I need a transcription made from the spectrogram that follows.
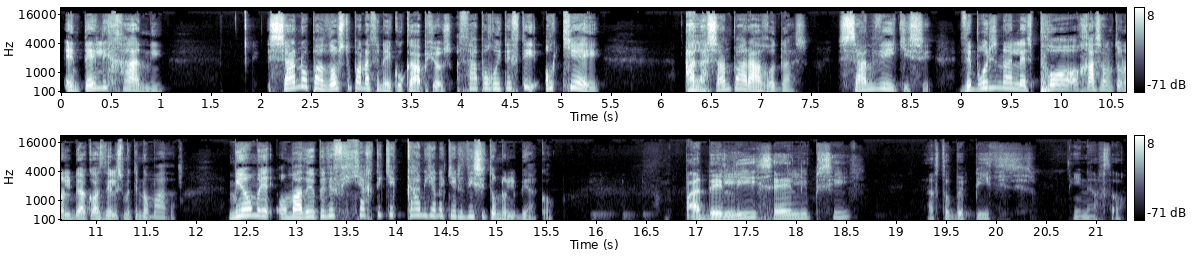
Εν τέλει χάνει. Σαν οπαδός του Παναθηναϊκού κάποιος θα απογοητευτεί. Οκ. Αλλά σαν παράγοντας, σαν διοίκηση, δεν μπορείς να λες: Πω, χάσαμε τον Ολυμπιακό, ας διαλύσουμε την ομάδα. Μια ομε- ομάδα η οποία δεν φτιάχτηκε καν για να κερδίσει τον Ολυμπιακό. Παντελής έλλειψη αυτοπεποίθησης είναι αυτό.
